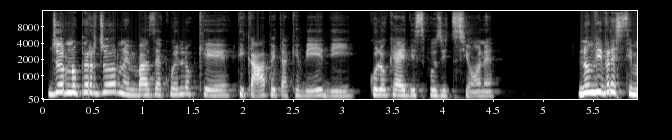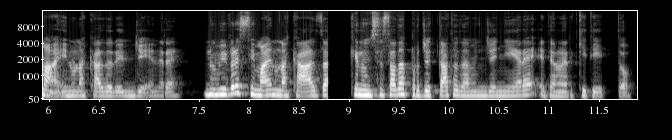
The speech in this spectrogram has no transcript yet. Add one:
Giorno per giorno in base a quello che ti capita, che vedi, quello che hai a disposizione. Non vivresti mai in una casa del genere, non vivresti mai in una casa che non sia stata progettata da un ingegnere e da un architetto.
